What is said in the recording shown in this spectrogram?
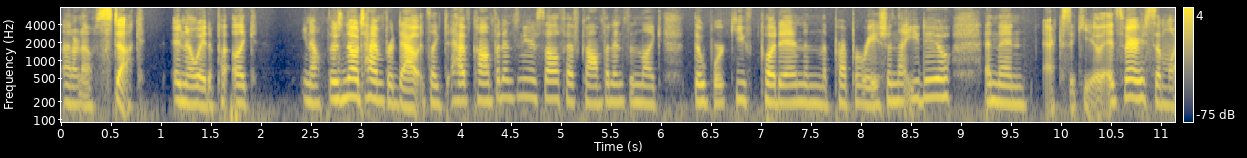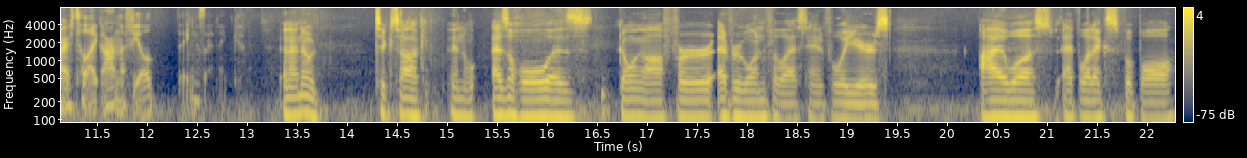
I don't know, stuck in no way to put like you know, there's no time for doubt. It's like have confidence in yourself, have confidence in like the work you've put in and the preparation that you do, and then execute. It's very similar to like on the field things, I think. And I know TikTok and as a whole is going off for everyone for the last handful of years. Iowa athletics football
